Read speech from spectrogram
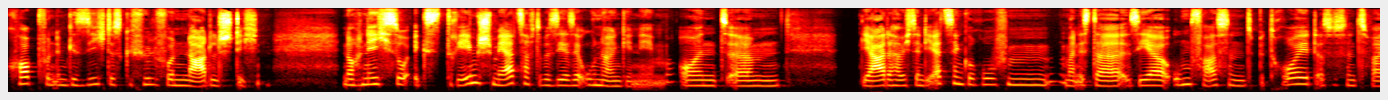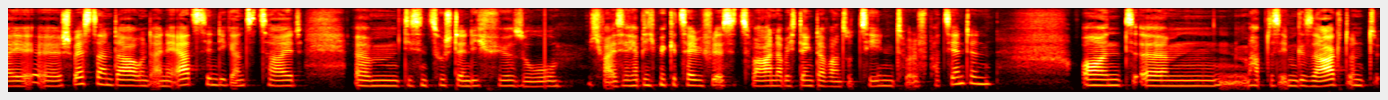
Kopf und im Gesicht das Gefühl von Nadelstichen. Noch nicht so extrem schmerzhaft, aber sehr, sehr unangenehm. Und ähm, ja, da habe ich dann die Ärztin gerufen. Man ist da sehr umfassend betreut. Also es sind zwei äh, Schwestern da und eine Ärztin die ganze Zeit. Ähm, die sind zuständig für so, ich weiß ja, ich habe nicht mitgezählt, wie viele es jetzt waren, aber ich denke, da waren so zehn, zwölf Patientinnen. Und ähm, habe das eben gesagt. Und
